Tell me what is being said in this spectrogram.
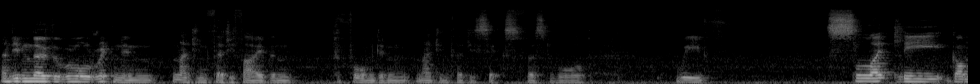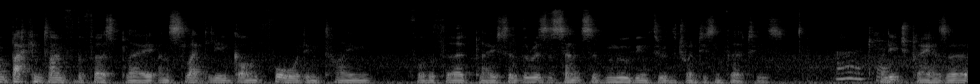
and even though they were all written in 1935 and performed in 1936, first of all, we've slightly gone back in time for the first play and slightly gone forward in time for the third play. So there is a sense of moving through the 20s and 30s. Oh, ah, okay. And each play has a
